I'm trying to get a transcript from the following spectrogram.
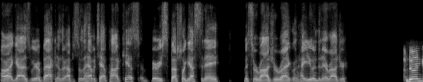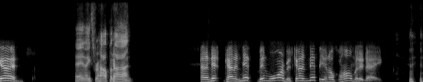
All right, guys, we are back. Another episode of the Habitat Podcast. A very special guest today, Mr. Roger Raglin. How you doing today, Roger? I'm doing good. Hey, thanks for hopping on. Kind of nip, kind of nip. Been warm, but it's kind of nippy in Oklahoma today.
